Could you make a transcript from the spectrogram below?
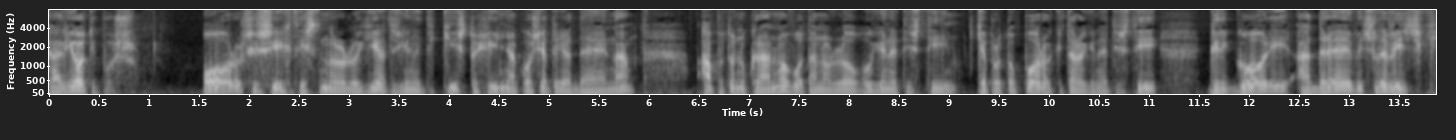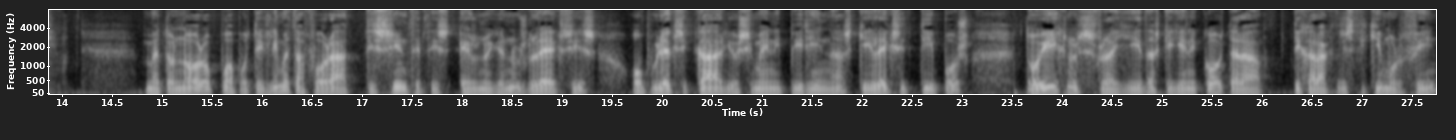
Καριότυπος. Ο όρος εισήχθη στην ορολογία της γενετικής το 1931 από τον Ουκρανό βοτανολόγο γενετιστή και πρωτοπόρο κυταρογενετιστή Γκριγκόρη Αντρέεβιτς Λεβίτσκι. Με τον όρο που αποτελεί μεταφορά της σύνθετης ελληνογενούς λέξης όπου η λέξη κάριο σημαίνει πυρήνας και η λέξη τύπος το ίχνος της φραγίδας και γενικότερα τη χαρακτηριστική μορφή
